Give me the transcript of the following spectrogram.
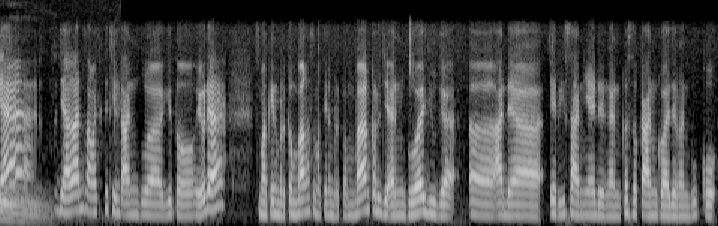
ya, sejalan sama kecintaan gue gitu ya udah semakin berkembang semakin berkembang kerjaan gue juga eh, ada irisannya dengan kesukaan gue dengan buku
